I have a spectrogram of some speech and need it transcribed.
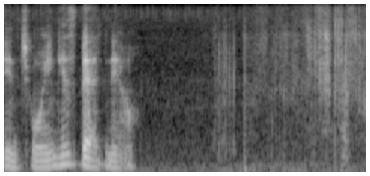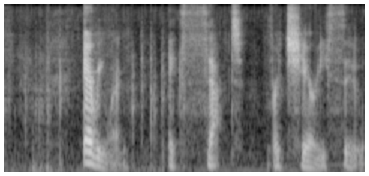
enjoying his bed now. Everyone except for Cherry Sue.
